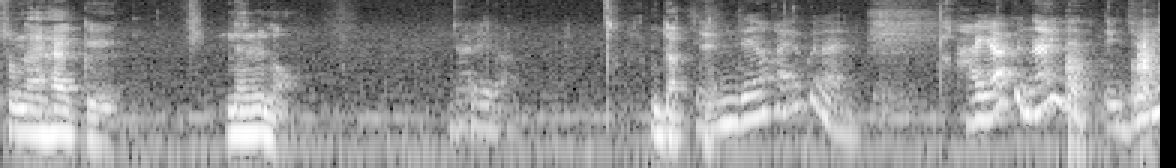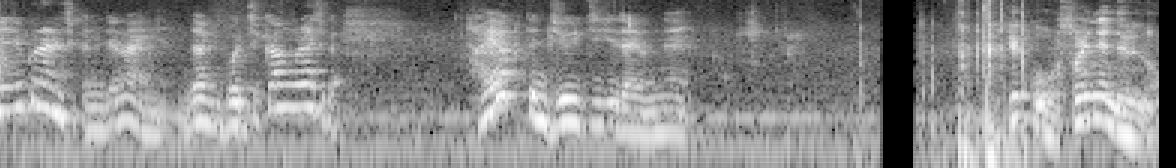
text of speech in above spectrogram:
そんなに早く寝るの？誰が？だって。全然早くない。早くないんだって。12時くらいにしか寝てないね。だから5時間ぐらいしか。早くて11時だよね。結構遅いね寝るの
